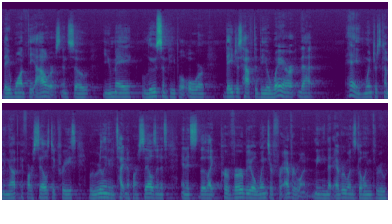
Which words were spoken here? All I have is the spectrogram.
they want the hours, and so you may lose some people, or they just have to be aware that hey, winter's coming up. If our sales decrease, we really need to tighten up our sales. And it's and it's the like proverbial winter for everyone, meaning that everyone's going through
